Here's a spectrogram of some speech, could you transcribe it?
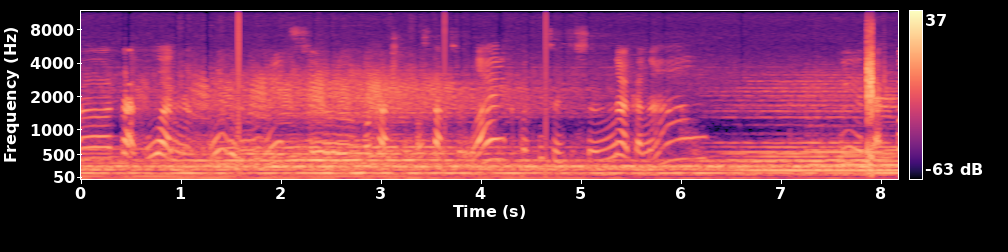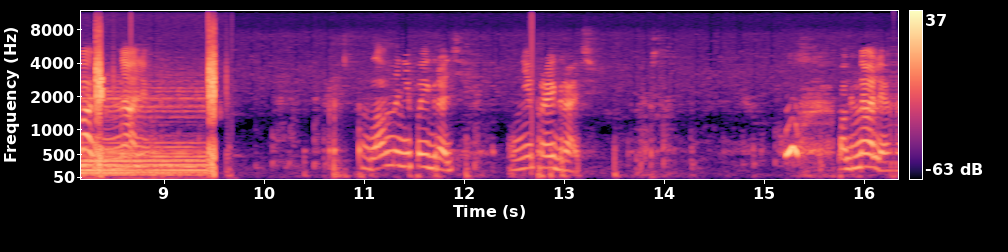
А, так, ладно, не буду говорить. Э, Пока что поставьте лайк, подписывайтесь на канал. И так, погнали. Главное не поиграть, не проиграть. Фух, погнали.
